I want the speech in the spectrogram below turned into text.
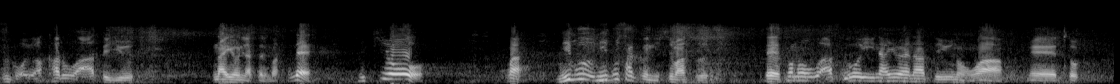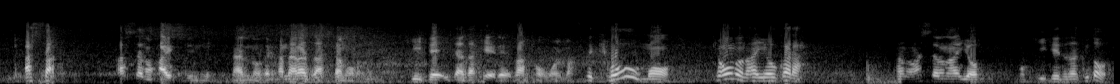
すごいわかるわっていう内容になっております。で、一応、まあ、2部、二部作にします。で、その、うわ、すごいいい内容やなっていうのは、えーっと、明日、明日の配信になるので、必ず明日も聞いていただければと思います。で、今日も、今日の内容から、あの、明日の内容を聞いていただくと、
